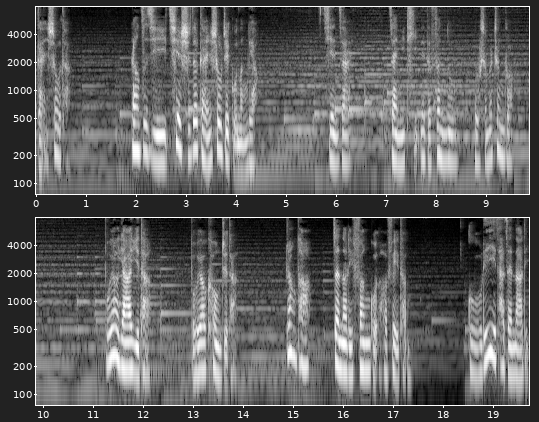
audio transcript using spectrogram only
感受它，让自己切实的感受这股能量。”现在，在你体内的愤怒有什么症状？不要压抑它，不要控制它，让它在那里翻滚和沸腾。鼓励它在那里。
